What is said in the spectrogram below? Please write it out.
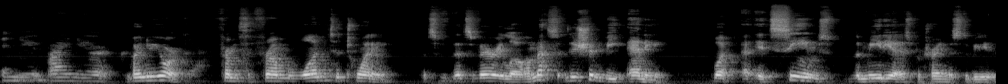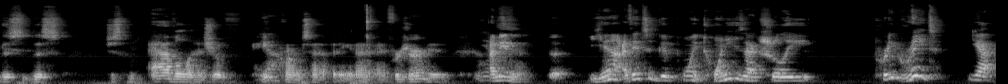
in New by New York. by New York. From from 1 to 20. That's that's very low. I'm not there shouldn't be any. But it seems the media is portraying this to be this this just an avalanche of hate Yeah. crimes happening and I, I For sure. it- Yes. I mean, uh, yeah, I think it's a good point. 20 is actually pretty great, Yeah.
